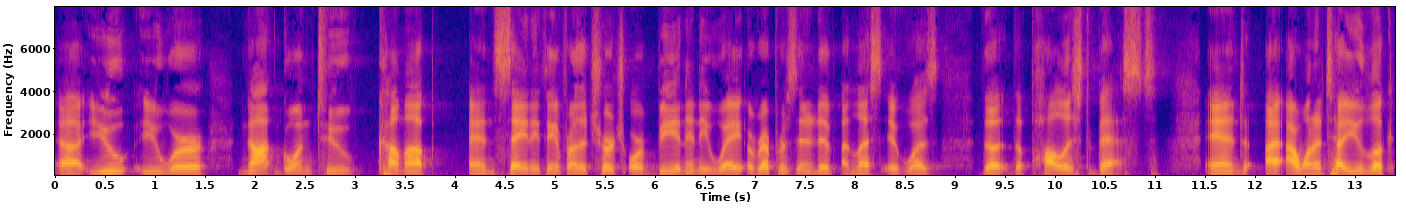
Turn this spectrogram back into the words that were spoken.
Uh, you, you were not going to come up and say anything in front of the church or be in any way a representative unless it was the, the polished best. And I, I want to tell you look,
